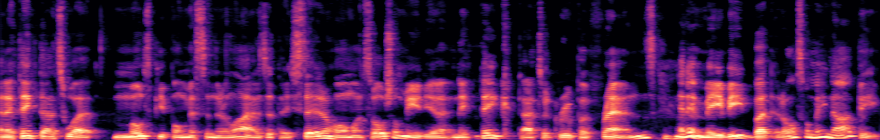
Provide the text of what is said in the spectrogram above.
And I think that's what most people miss in their lives that they stay at home on social media and they think that's a group of friends. Mhm. And it may be, but it also may not be.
